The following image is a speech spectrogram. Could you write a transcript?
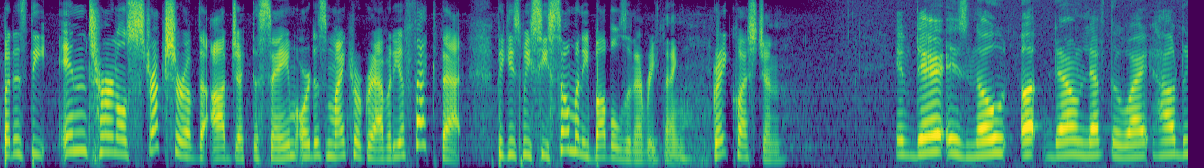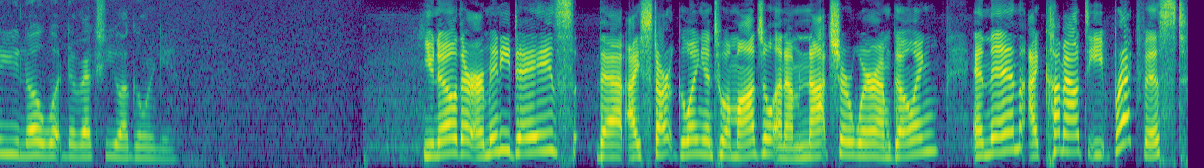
but is the internal structure of the object the same, or does microgravity affect that? Because we see so many bubbles and everything. Great question. If there is no up, down, left, or right, how do you know what direction you are going in? You know, there are many days that I start going into a module and I'm not sure where I'm going. And then I come out to eat breakfast.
